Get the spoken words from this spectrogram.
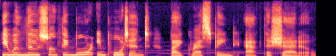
you will lose something more important by grasping at the shadow.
